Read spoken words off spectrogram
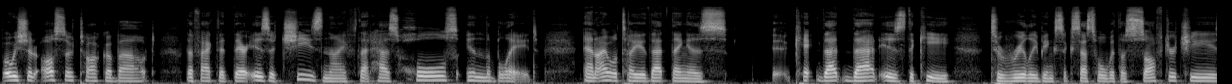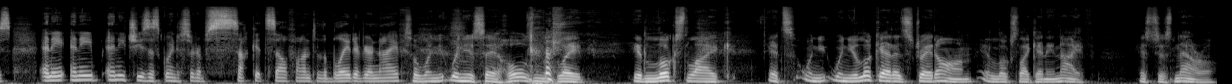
But we should also talk about the fact that there is a cheese knife that has holes in the blade. And I will tell you that thing is that that is the key to really being successful with a softer cheese. Any any any cheese is going to sort of suck itself onto the blade of your knife. So when you, when you say holes in the blade, it looks like it's when you when you look at it straight on, it looks like any knife. It's just narrow.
